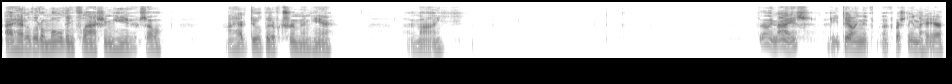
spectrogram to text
I had a little molding flashing here, so I had to do a bit of trimming here on mine. Very nice detailing, especially in the hair.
